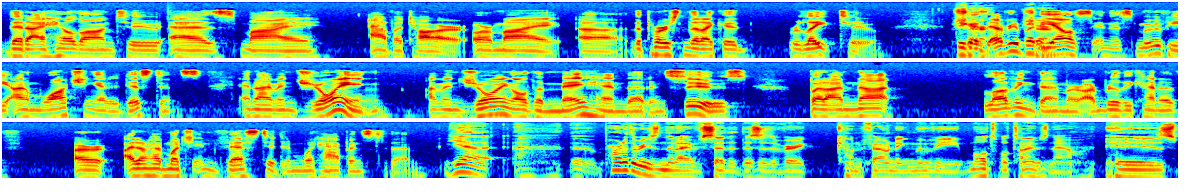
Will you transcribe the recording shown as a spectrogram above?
that I held on to as my avatar or my uh, the person that I could relate to. Because Sure, everybody sure. else in this movie, I'm watching at a distance, and I'm enjoying. I'm enjoying all the mayhem that ensues, but I'm not loving them, or I'm really kind of, or I don't have much invested in what happens to them. Yeah, uh, part of the reason that I've said that this is a very confounding movie multiple times now is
